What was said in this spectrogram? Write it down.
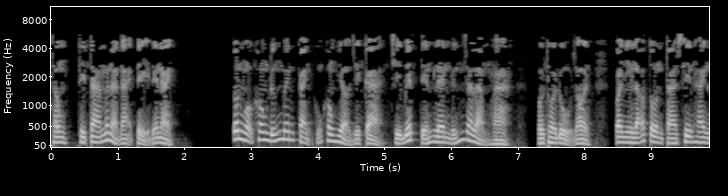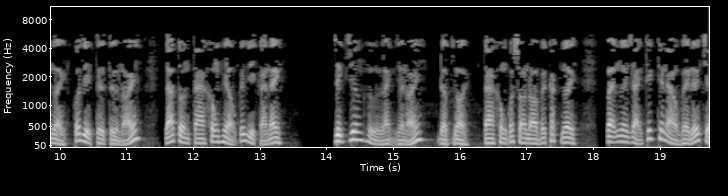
thông, thì ta mới là đại tỷ đây này. Tôn Ngộ không đứng bên cạnh cũng không hiểu gì cả, chỉ biết tiến lên đứng ra làm hòa. Thôi thôi đủ rồi, coi như lão tôn ta xin hai người, có gì từ từ nói, lão tôn ta không hiểu cái gì cả đây. Dịch dương hử lạnh rồi nói, được rồi, ta không có so đo với các ngươi, vậy ngươi giải thích thế nào về đứa trẻ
